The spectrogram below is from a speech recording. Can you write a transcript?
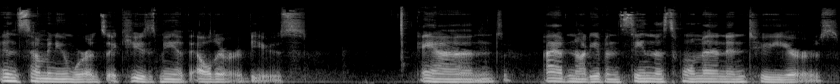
in so many words, accused me of elder abuse. And I have not even seen this woman in two years.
